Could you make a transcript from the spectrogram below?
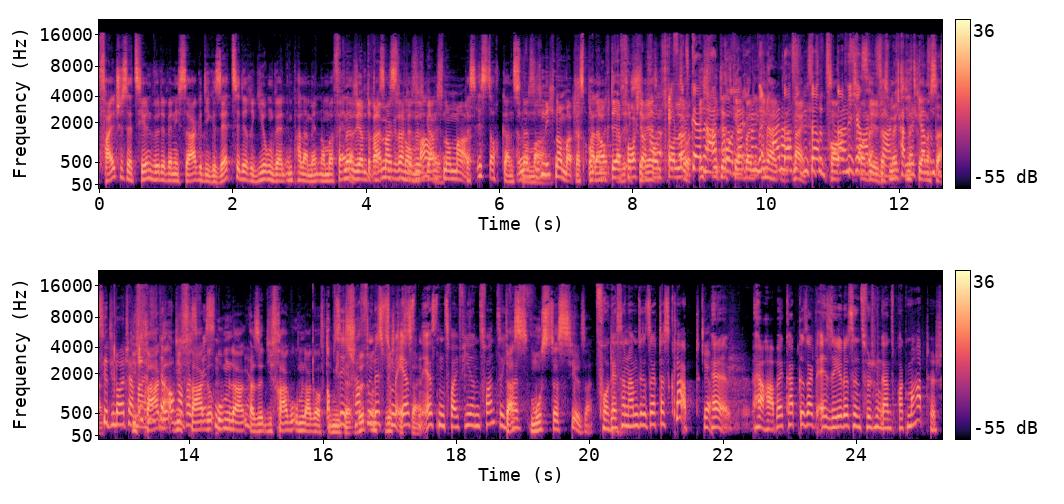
Falsches erzählen würde, wenn ich sage, die Gesetze der Regierung werden im Parlament nochmal verändert. Nein, Sie haben dreimal gesagt, normal. das ist ganz normal. Das ist auch ganz Nein, das normal. ist nicht normal. Das Und Parlament, auch der also Vorschlag von Frau Ich würd's Lang. gerne Ich würde jetzt gerne bei Darf ich Inhalten. noch Nein, diese Frau Darf ich Frau Will, das sagen möchte ich jetzt gerne noch sagen. die Leute Die. Frage, die Frage. Umlage, also die Frage Umlage auf die Ob Sie Mieter es wird schaffen uns bis zum wichtig sein. 1.1.2024. Das muss das Ziel sein. Vorgestern haben Sie gesagt, das klappt. Ja. Herr, Herr Habeck hat gesagt, er sehe das inzwischen ganz pragmatisch.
